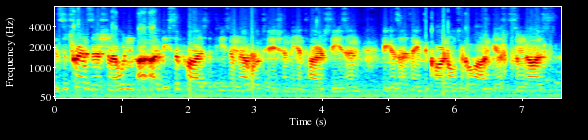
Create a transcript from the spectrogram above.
it's a transition. I wouldn't. I, I'd be surprised if he's in that rotation the entire season because I think the Cardinals will go out and get some guys.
